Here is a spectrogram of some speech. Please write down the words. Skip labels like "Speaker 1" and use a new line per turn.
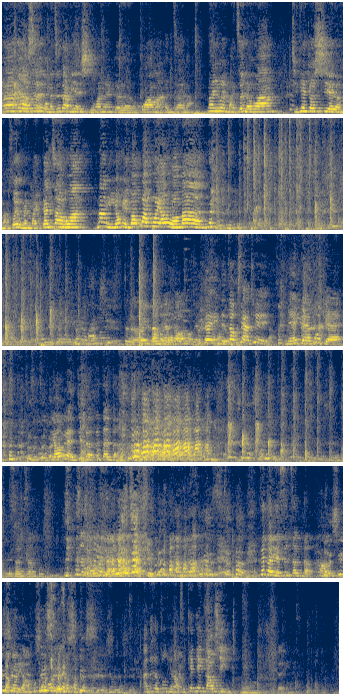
啊，林老师，我们知道你很喜欢那个花嘛，盆栽嘛。那因为买真的花几天就谢了嘛，所以我们买干燥花，那你永远都忘不了我们。
这个可以一直种下去，绵延不绝，永远记得是真的。
生生不息，
生生下去。
这个也是真的，
好，谢谢，
讲不了，
谢谢，谢谢。
啊，这个祝田老师天天高兴。嗯，对。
